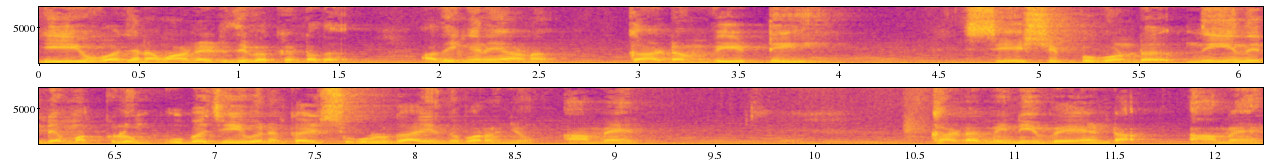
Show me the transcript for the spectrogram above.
ഈ വചനമാണ് എഴുതി വെക്കേണ്ടത്. അതിങ്ങനെയാണ്. കടം വീട്ടി ശേഷിപ്പ് കൊണ്ട് നീ നിന്റെ മക്കളും ഉപജീവനം കഴിച്ചുകൊള്ളുക എന്ന് പറഞ്ഞു. ആമേൻ. കടമിനി വേണ്ട. ആമേൻ.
